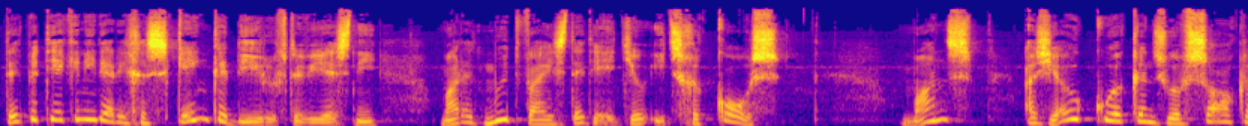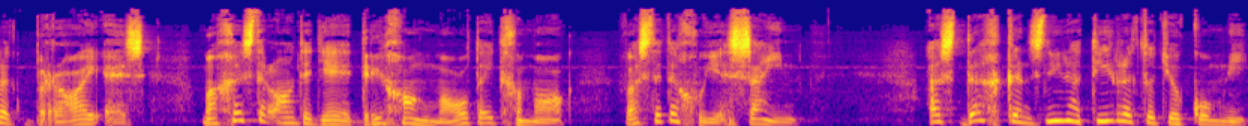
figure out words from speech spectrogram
Dit beteken nie dat die geskenke duur hoef te wees nie, maar dit moet wys dit het jou iets gekos. Mans, as jou kookkuns hoofsaaklik braai is, Maar gisteraand het jy 'n 3-gang maaltyd gemaak. Was dit 'n goeie sein? As digkuns nie natuurlik tot jou kom nie,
